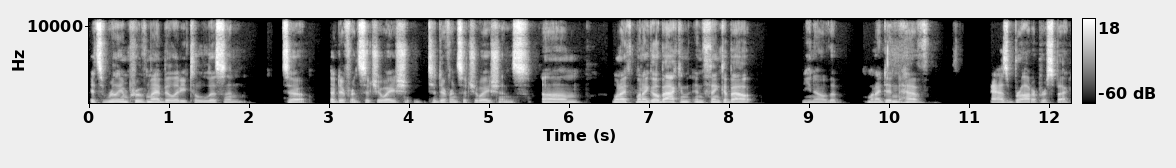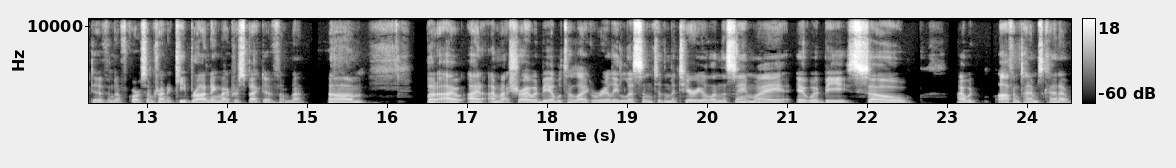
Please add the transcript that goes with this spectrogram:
it's really improved my ability to listen to a different situation to different situations. Um when i when i go back and, and think about you know the when i didn't have as broad a perspective and of course i'm trying to keep broadening my perspective i'm not um but I, I i'm not sure i would be able to like really listen to the material in the same way. It would be so i would oftentimes kind of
